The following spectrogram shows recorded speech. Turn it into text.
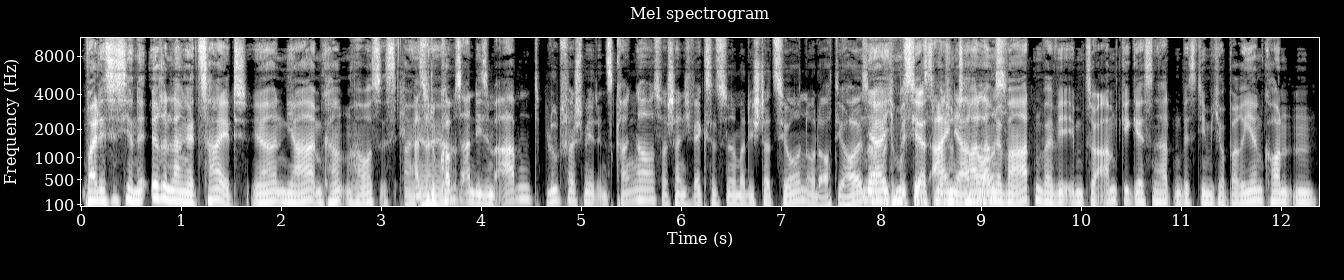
weil es ist ja eine irre lange Zeit, ja, ein Jahr im Krankenhaus ist. also ja, du ja. kommst an diesem Abend blutverschmiert ins Krankenhaus, wahrscheinlich wechselst du nochmal die Station oder auch die Häuser. Ja, ich musste jetzt ein Jahr total raus. lange warten, weil wir eben zu Abend gegessen hatten, bis die mich operieren konnten.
